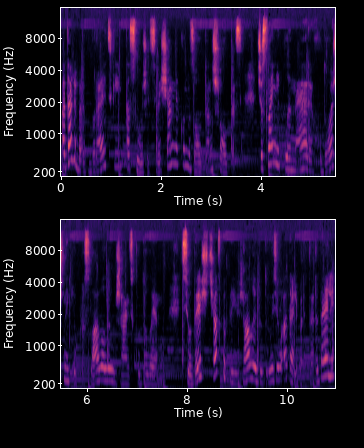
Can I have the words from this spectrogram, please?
Адальберт Бурецький та служить священником Золтан Шолтес. Численні пленери художників прославили Ужанську долину. Сюди ж часто приїжджали до друзів Адальберта Ределі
